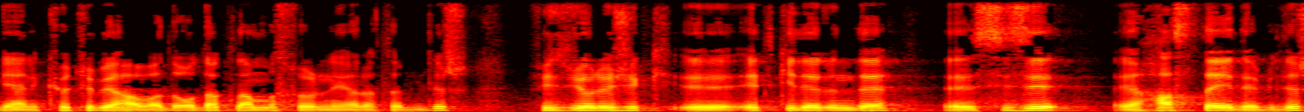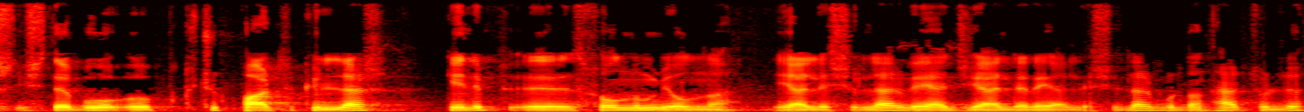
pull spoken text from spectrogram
yani kötü bir havada odaklanma sorunu yaratabilir. Fizyolojik e, etkilerinde e, sizi hasta edebilir. İşte bu küçük partiküller gelip solunum yoluna yerleşirler veya ciğerlere yerleşirler. Buradan her türlü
